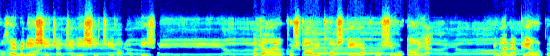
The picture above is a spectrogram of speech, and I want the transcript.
O khe menishi cha chedishi chi pisha. O odahano koškavi koške jak muši u konjak. I nana ke on to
